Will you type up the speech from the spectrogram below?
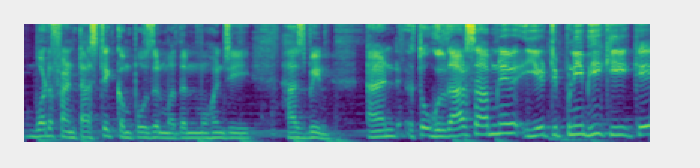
what a fantastic composer Madan Mohan ji has been and तो गुलजार साहब ने ये टिप्पणी भी की कि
